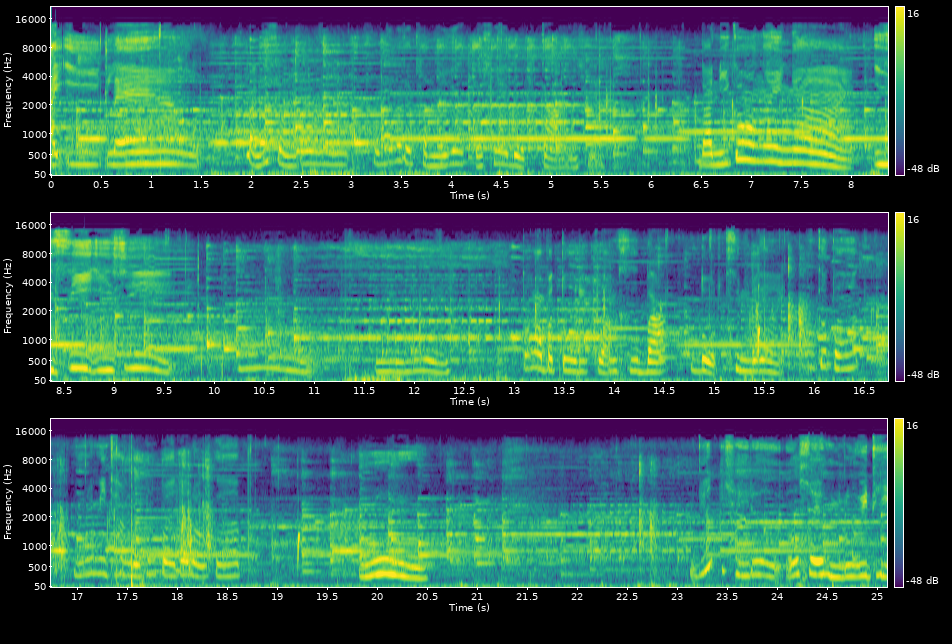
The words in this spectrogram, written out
ยอีกแล้วด่านที่สองก็เขาไม่ได้จะทำอะไรยากแต่แค่โดดกลางเฉยด่านนี้ก็ง่ายๆ easy easy อืมเรื่อยๆต้อง เอาประตูดีกว่ามันคือบั๊กโดดขึ้นไม่ได้มันก็บั๊กมันไม่มีทางโดดขึ้นไปได้หรอกครับอู้เยอะใช่เลยโอเคผมรู้วิธี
